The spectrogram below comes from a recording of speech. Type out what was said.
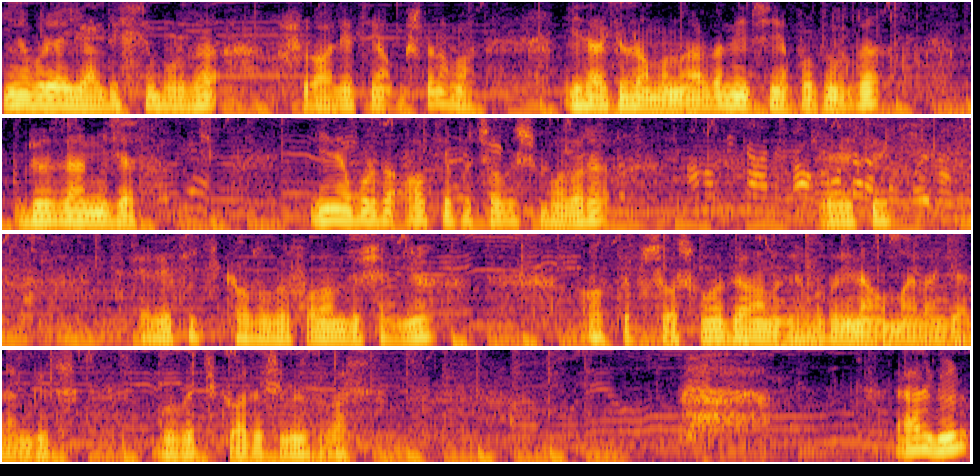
Yine buraya geldik. Burada şu aleti yapmışlar ama ileriki zamanlarda ne için yapıldığını da gözlemleyeceğiz. Yine burada altyapı çalışmaları elektrik elektrik kabloları falan döşeniyor. Altyapı çalışmaları devam ediyor. Burada yine Almanya'dan gelen bir gurbetçi kardeşimiz var. Her gün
